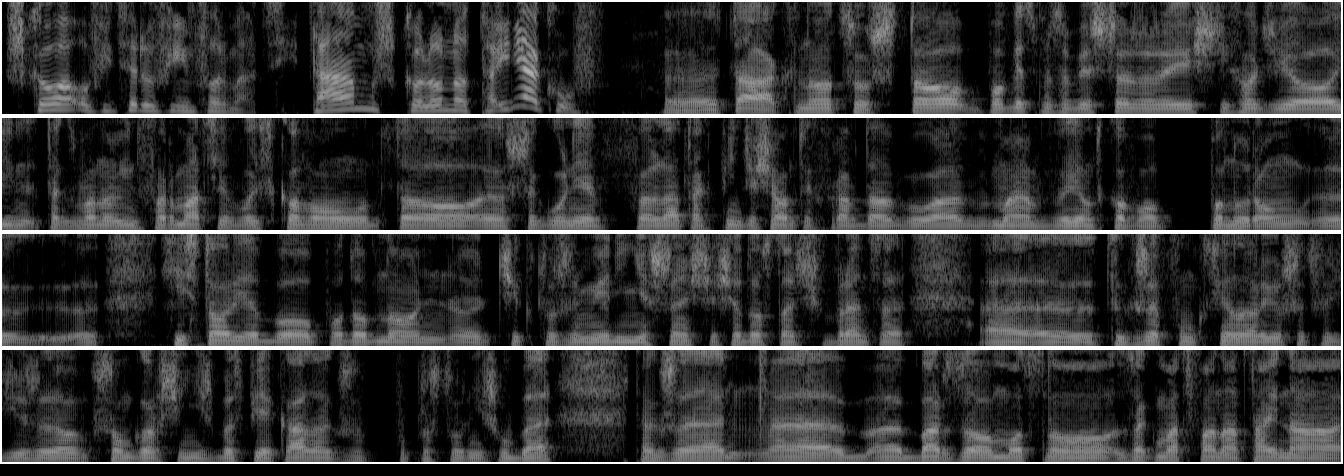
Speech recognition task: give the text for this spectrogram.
Szkoła Oficerów Informacji. Tam szkolono tajniaków. E, tak, no cóż, to powiedzmy sobie szczerze, że jeśli chodzi o in, tak zwaną informację wojskową, to e, szczególnie w latach 50., prawda, była, wyjątkowo ponurą y, y, historię, bo podobno y, ci, którzy mieli nieszczęście się dostać w ręce e, tychże funkcjonariuszy, twierdzili, że są gorsi niż bezpieka, także po prostu niż UB. Także e, bardzo mocno zagmatwana, tajna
